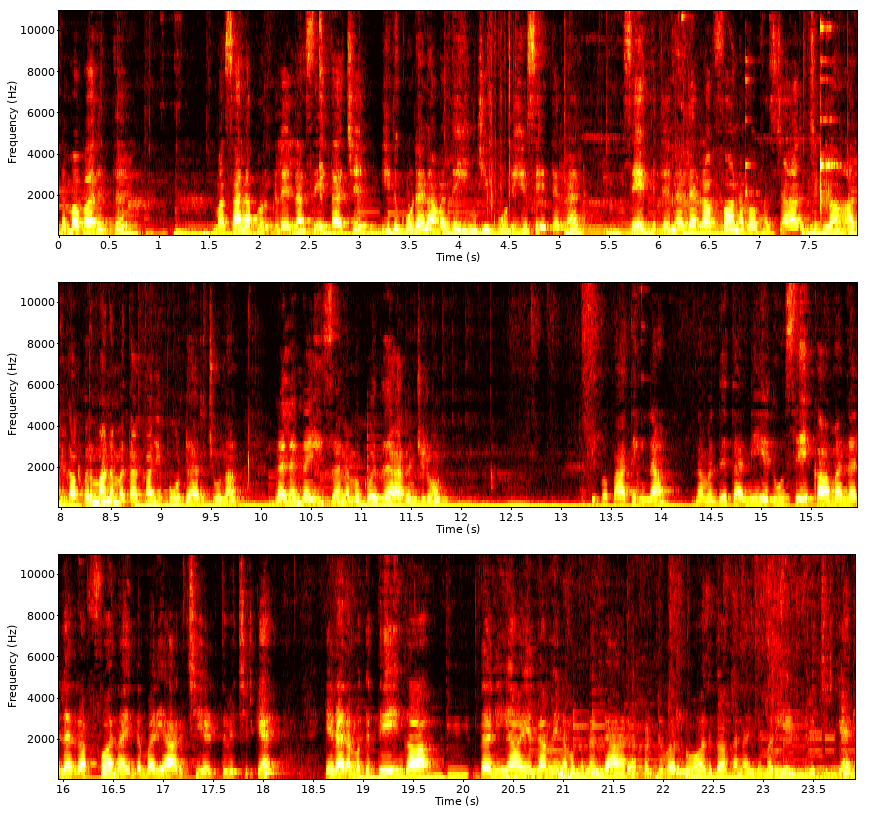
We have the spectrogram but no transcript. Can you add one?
நம்ம வறுத்து மசாலா பொருட்கள் எல்லாம் சேர்த்தாச்சு. இது கூட நான் வந்து இஞ்சி பூண்டையும் சேர்த்துடுறேன் சேர்த்துட்டு நல்லா ரஃப்பாக நம்ம ஃபஸ்ட்டு அரைச்சிக்கலாம். அதுக்கப்புறமா நம்ம தக்காளி போட்டு அரைச்சோன்னா நல்லா நைஸாக நமக்கு வந்து அரைஞ்சிரும். இப்போ பார்த்தீங்கன்னா நான் வந்து தண்ணி எதுவும் சேர்க்காம நல்லா ரஃப்பாக நான் இந்த மாதிரி அரைச்சி எடுத்து வச்சுருக்கேன். ஏன்னா நமக்கு தேங்காய் தனியா எல்லாமே நமக்கு நல்லா அரைப்பட்டு வரணும். அதுக்காக நான் இந்த மாதிரி எடுத்து வச்சுருக்கேன்.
